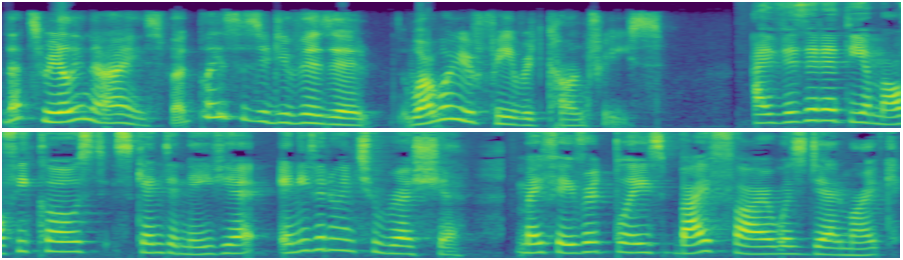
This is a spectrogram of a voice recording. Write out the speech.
That's really nice. What places did you visit? What were your favorite countries? I visited the Amalfi Coast, Scandinavia, and even went to Russia. My favorite place by far was Denmark.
